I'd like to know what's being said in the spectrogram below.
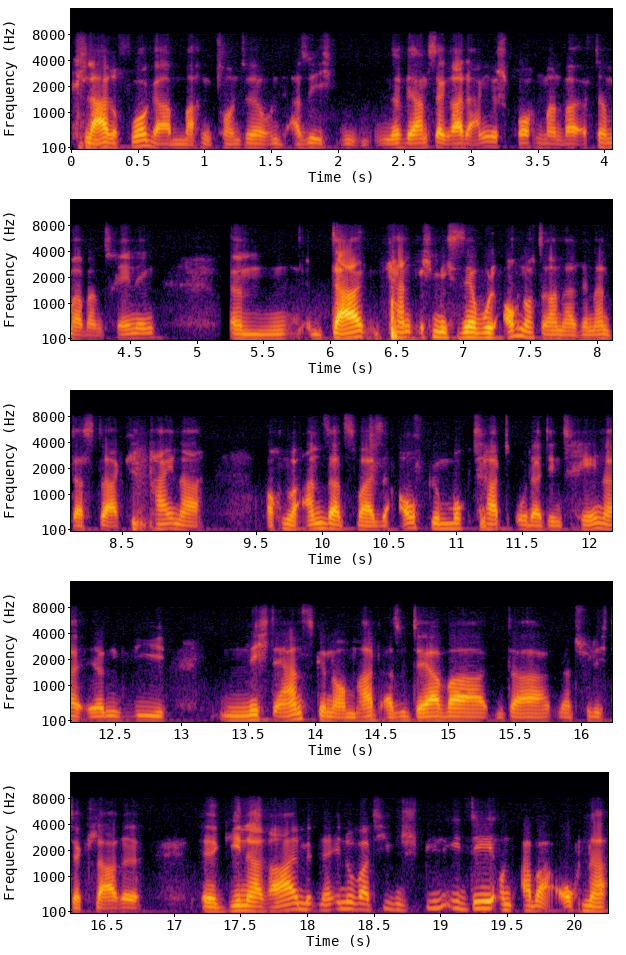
klare Vorgaben machen konnte. Und also ich, ne, wir haben es ja gerade angesprochen, man war öfter mal beim Training. Ähm, da kann ich mich sehr wohl auch noch daran erinnern, dass da keiner auch nur ansatzweise aufgemuckt hat oder den Trainer irgendwie nicht ernst genommen hat. Also der war da natürlich der klare General mit einer innovativen Spielidee und aber auch einer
